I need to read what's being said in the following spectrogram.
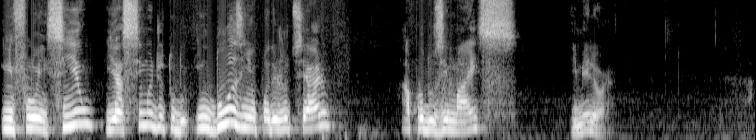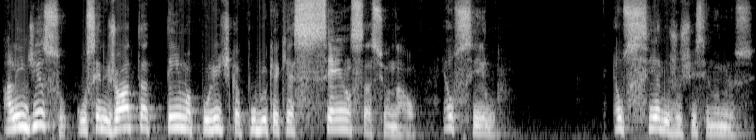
influenciam e, acima de tudo, induzem o Poder Judiciário a produzir mais e melhor. Além disso, o CNJ tem uma política pública que é sensacional. É o selo. É o selo Justiça em Números,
